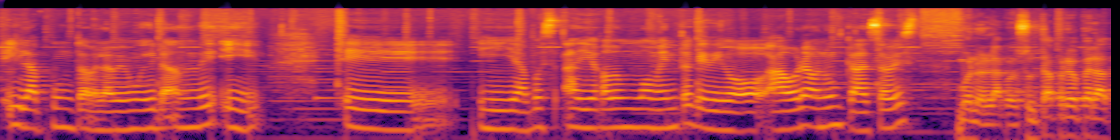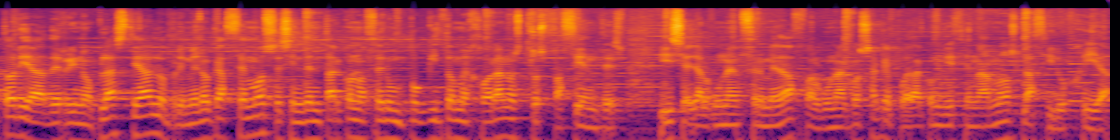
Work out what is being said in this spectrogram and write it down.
Y la punta me la veo muy grande y, eh, y ya pues ha llegado un momento que digo, ahora o nunca, ¿sabes? Bueno, en la consulta preoperatoria de rinoplastia lo primero que hacemos es intentar conocer un poquito mejor a nuestros pacientes y si hay alguna enfermedad o alguna cosa que pueda condicionarnos la cirugía.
